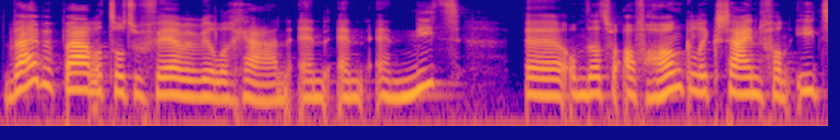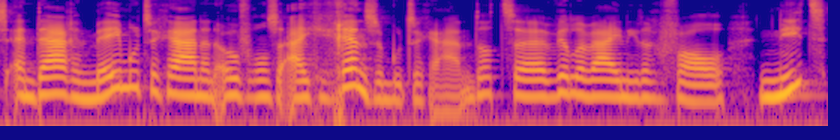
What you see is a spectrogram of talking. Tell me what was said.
Wij bepalen tot hoe ver we willen gaan. En, en, en niet uh, omdat we afhankelijk zijn van iets en daarin mee moeten gaan en over onze eigen grenzen moeten gaan. Dat uh, willen wij in ieder geval niet.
